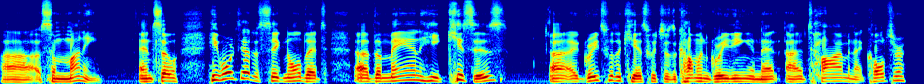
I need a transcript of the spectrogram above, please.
uh, some money. And so he worked out a signal that uh, the man he kisses, uh, greets with a kiss, which is a common greeting in that uh, time and that culture.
